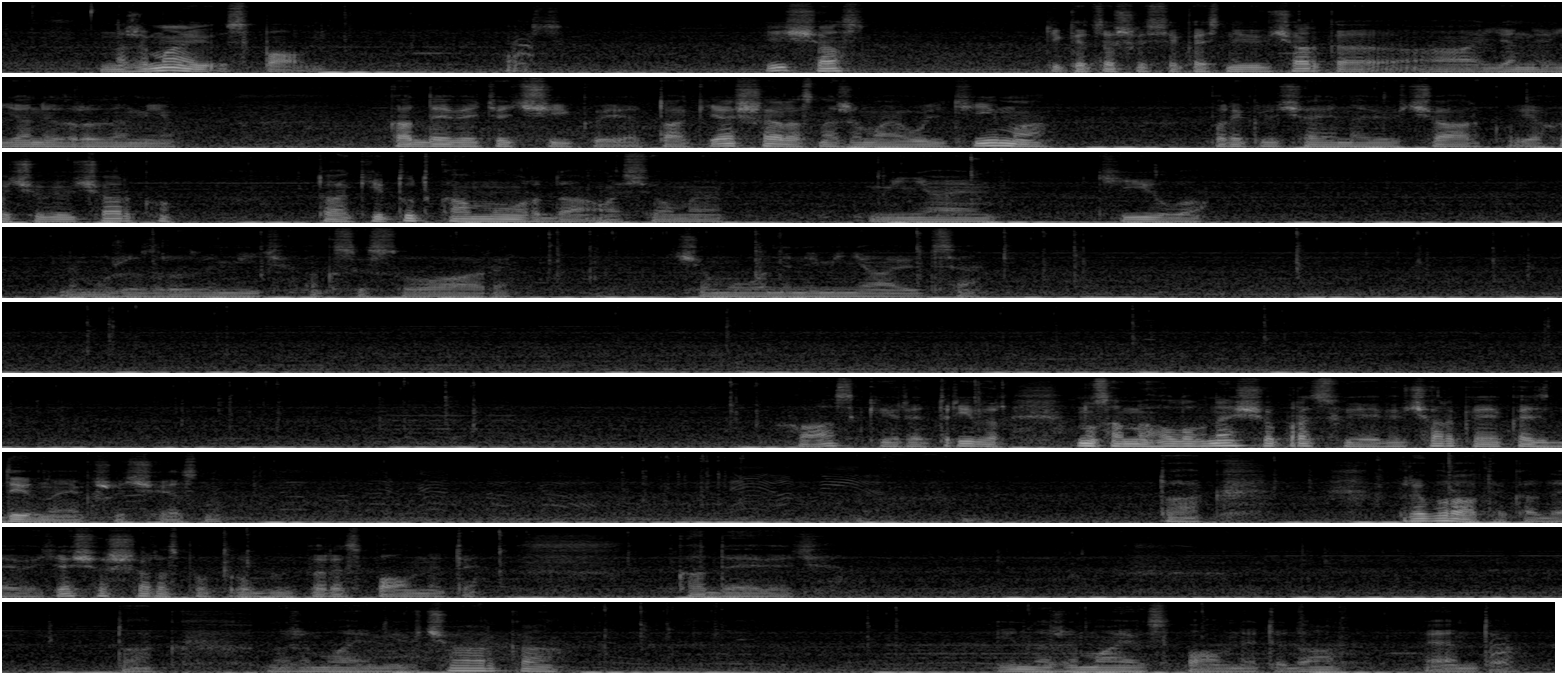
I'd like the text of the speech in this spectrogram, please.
Нажимаю спаун. Ось. І зараз. Тільки це щось якась не вівчарка, а я не, я не зрозумів. К9 очікує. Так, я ще раз нажимаю Ultima. Переключаю на вівчарку. Я хочу вівчарку. Так, і тут каморда. Ось у ми міняємо тіло. Не можу зрозуміти аксесуари. Чому вони не міняються. Хаски, ретрівер. Ну саме головне, що працює. Вівчарка якась дивна, якщо чесно. Так. Прибрати К9. Я ще ще раз попробую переспавнити. К9. Так, нажимаємо вівчарка. І нажимаю спавнити, да? Enter.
